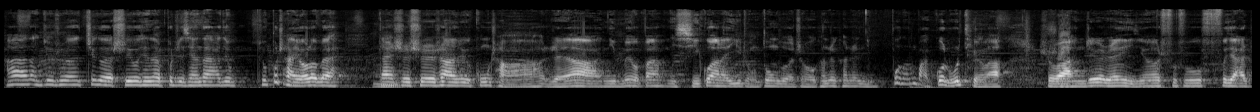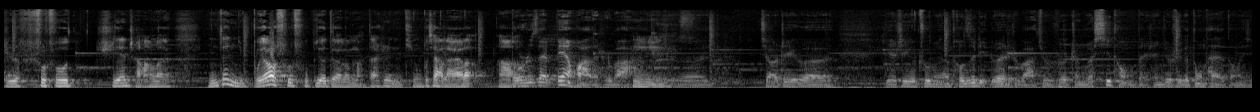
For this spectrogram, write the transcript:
啊，那就是说这个石油现在不值钱，大家就就不产油了呗。但是事实上，这个工厂啊、人啊，你没有办法，你习惯了一种动作之后，吭哧吭哧，你不能把锅炉停了，是吧？你这个人已经输出负价值，输出时间长了，你这你不要输出不就得了吗？但是你停不下来了啊。都是在变化的，是吧？嗯这个叫这个，也是一个著名的投资理论，是吧？就是说整个系统本身就是一个动态的东西，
